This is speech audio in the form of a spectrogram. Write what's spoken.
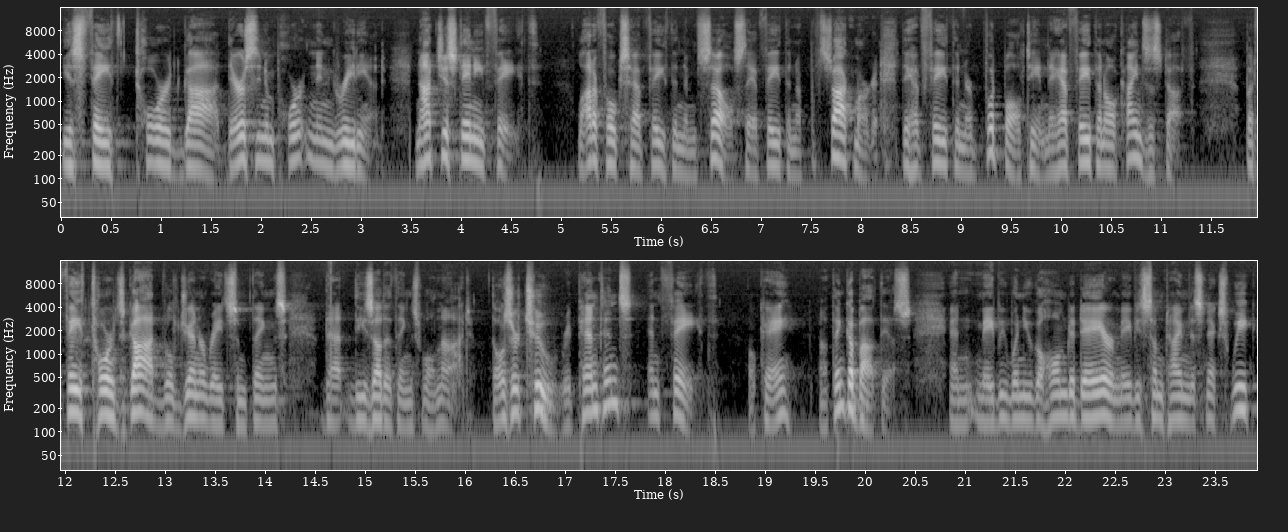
is faith toward God. There's an important ingredient, not just any faith. A lot of folks have faith in themselves. They have faith in the stock market. They have faith in their football team. They have faith in all kinds of stuff. But faith towards God will generate some things that these other things will not. Those are two repentance and faith. Okay? Now think about this. And maybe when you go home today or maybe sometime this next week,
